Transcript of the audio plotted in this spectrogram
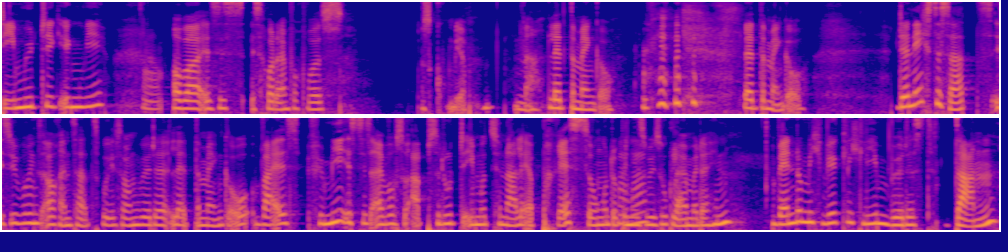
demütig irgendwie. Ja. Aber es ist, es hat einfach was, was. Ja, na, let the man go. let the man go. Der nächste Satz ist übrigens auch ein Satz, wo ich sagen würde, let the man go, weil es für mich ist es einfach so absolute emotionale Erpressung und da bin Mhm. ich sowieso gleich mal dahin. Wenn du mich wirklich lieben würdest, dann.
